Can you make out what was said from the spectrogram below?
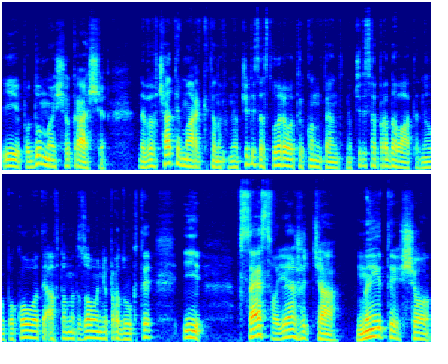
і подумай, що краще. Не вивчати маркетинг, не вчитися створювати контент, не вчитися продавати, не упаковувати автоматизовані продукти і все своє життя нити, що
